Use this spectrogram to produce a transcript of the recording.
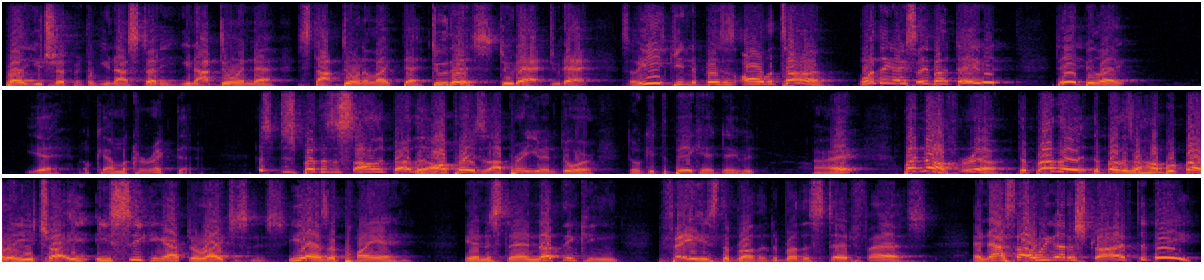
Brother, you tripping. You're not studying. You're not doing that. Stop doing it like that. Do this, do that, do that. So he's getting the business all the time. One thing I say about David, David be like, yeah, okay, I'm to correct that. This, this brother's a solid brother. All praises. I pray you endure. Don't get the big head, David. All right. But no, for real, the brother, the brother's a humble brother. He try, he, he's seeking after righteousness. He has a plan. You understand? Nothing can phase the brother. The brother's steadfast, and that's how we got to strive to be.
